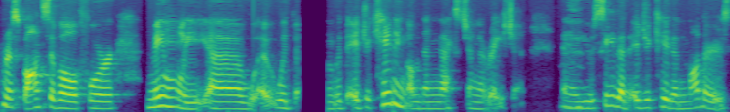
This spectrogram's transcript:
responsible for mainly uh, with with educating of the next generation. Mm-hmm. And you see that educated mothers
